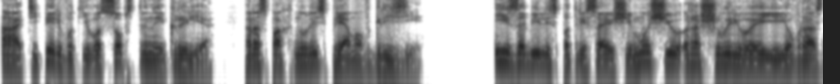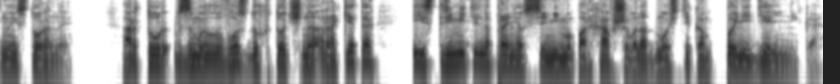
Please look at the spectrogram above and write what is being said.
А теперь вот его собственные крылья распахнулись прямо в грязи и забили с потрясающей мощью, расшвыривая ее в разные стороны. Артур взмыл воздух точно ракета и стремительно пронесся мимо порхавшего над мостиком понедельника.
